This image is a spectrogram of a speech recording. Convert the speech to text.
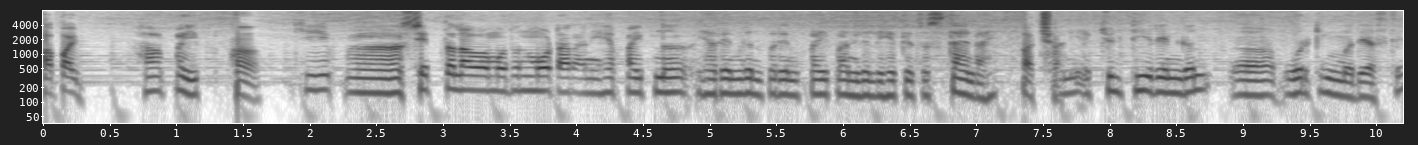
हा पाईप. हा पाईप. हां. ही अ, शेततलावामधून मोटार आणि ह्या पाईपनं ह्या रेनगनपर्यंत पाईप आणलेलं हे त्याचं स्टँड आहे. अच्छा. आणि ॲक्च्युली ती रेनगन वर्किंगमध्ये असते.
